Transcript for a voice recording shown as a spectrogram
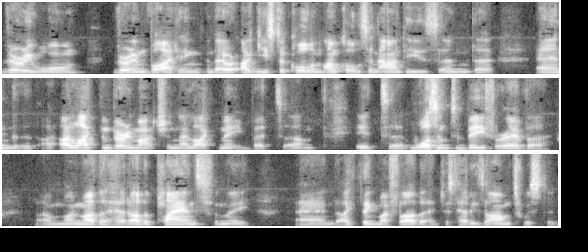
very warm, very inviting. And they were, I used to call them uncles and aunties. And uh, and I, liked them very much, and they liked me. But um, it uh, wasn't to be forever. Um, my mother had other plans for me, and I think my father had just had his arm twisted,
